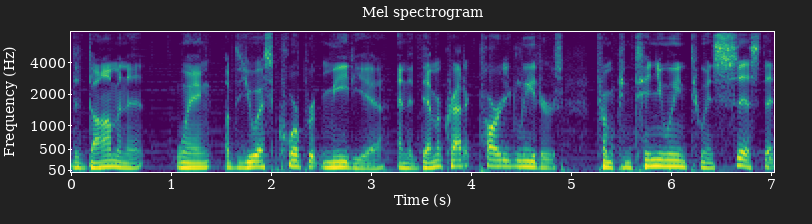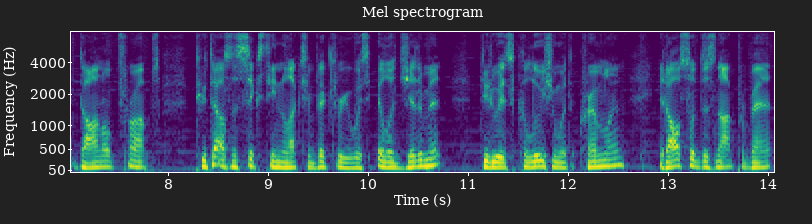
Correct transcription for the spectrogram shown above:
the dominant wing of the U.S. corporate media and the Democratic Party leaders from continuing to insist that Donald Trump's 2016 election victory was illegitimate due to his collusion with the Kremlin. It also does not prevent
